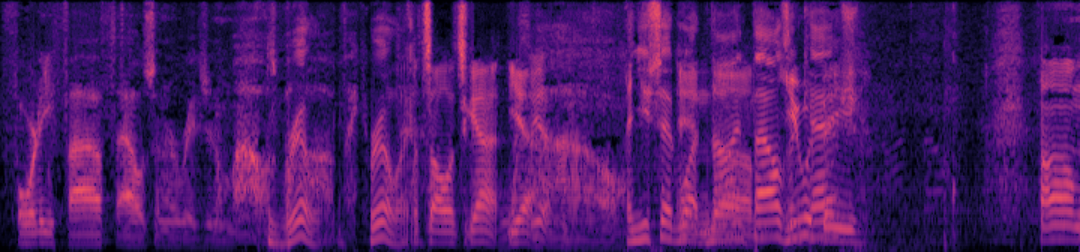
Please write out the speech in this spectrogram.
45,000 original miles. Really? Bob. Think about Really? That's all it's got. Yeah. Wow. And you said what, And, um, 9,000 you would be- Um,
